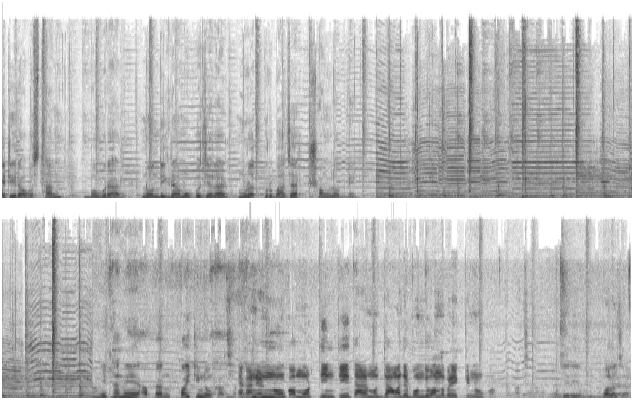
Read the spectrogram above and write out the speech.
এটির অবস্থান বগুড়ার নন্দীগ্রাম উপজেলার মুরাদপুর বাজার সংলগ্নে। এখানে আপনার কয়টি নৌকা আছে? এখানে নৌকা মোট তিনটি, তার মধ্যে আমাদের বন্ধু বান্ধবের একটি নৌকা। আচ্ছা আপনাদেরই বলা যায়।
